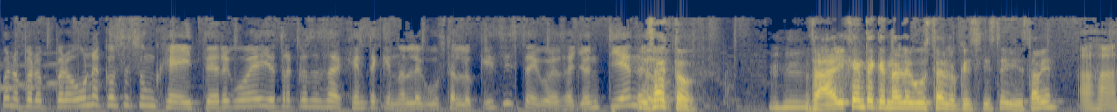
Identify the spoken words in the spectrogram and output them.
Bueno, pero, pero una cosa es un hater, güey, y otra cosa es a gente que no le gusta lo que hiciste, güey. O sea, yo entiendo. Exacto. O sea, hay gente que no le gusta lo que hiciste y está bien. Ajá.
